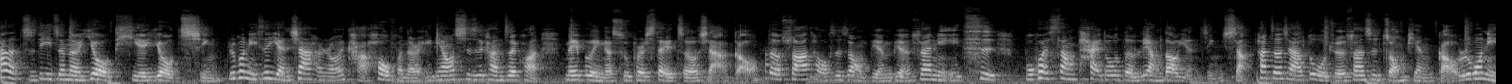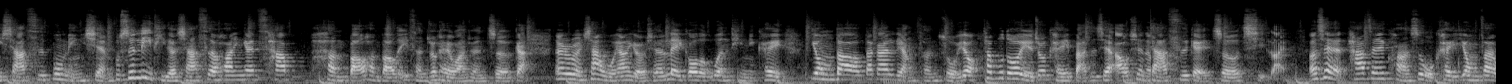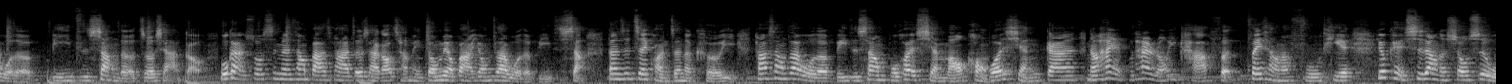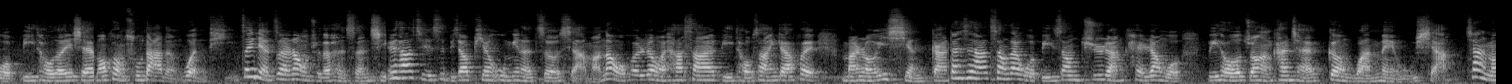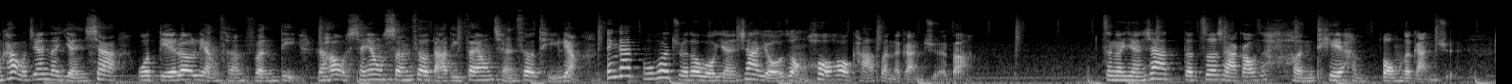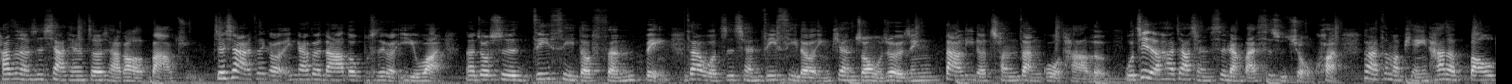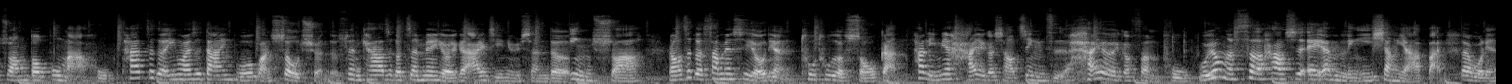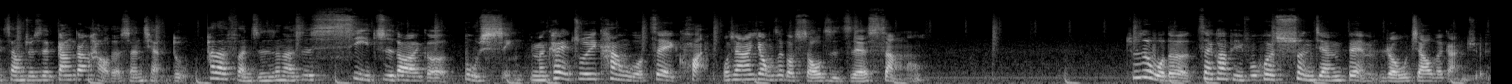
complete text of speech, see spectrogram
它的质地真的又贴又轻。如果你是眼下很容易卡厚粉的人，一定要试试看这款 Maybelline 的 Super Stay 遮瑕膏。它的刷头是这种扁扁，所以你一次不会上太多的量到眼睛上。它遮瑕度我觉得算是中偏高。如果你瑕疵不明显，不是立体的瑕疵的话，应该擦很薄很薄的一层就可以完全遮盖。那如果你像我一样有一些泪沟的问题，你可以用到大概两层左右，差不多也就可以把这些凹陷的瑕疵给遮起来。而且它这一款是我可以用在。我的鼻子上的遮瑕膏，我敢说市面上八十趴遮瑕膏产品都没有办法用在我的鼻子上，但是这款真的可以，它上在我的鼻子上不会显毛孔，不会显干，然后它也不太容易卡粉，非常的服帖，又可以适当的修饰我鼻头的一些毛孔粗大等问题，这一点真的让我觉得很神奇，因为它其实是比较偏雾面的遮瑕嘛，那我会认为它上在鼻头上应该会蛮容易显干，但是它上在我鼻上居然可以让我鼻头的妆感看起来更完美无瑕，像你们。看我今天的眼下，我叠了两层粉底，然后我先用深色打底，再用浅色提亮，应该不会觉得我眼下有一种厚厚卡粉的感觉吧？整个眼下的遮瑕膏是很贴很崩的感觉。它真的是夏天遮瑕膏的霸主。接下来这个应该对大家都不是一个意外，那就是 ZC 的粉饼。在我之前 ZC 的影片中，我就已经大力的称赞过它了。我记得它价钱是两百四十九块，虽然这么便宜，它的包装都不马虎。它这个因为是大英博物馆授权的，所以你看它这个正面有一个埃及女神的印刷。然后这个上面是有点突突的手感，它里面还有一个小镜子，还有一个粉扑。我用的色号是 AM 零一象牙白，在我脸上就是刚刚好的深浅度。它的粉质真的是细致到一个不行，你们可以注意看我这一块，我现在用这个手指直接上哦，就是我的这块皮肤会瞬间被柔焦的感觉。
